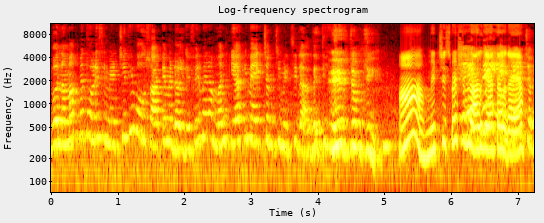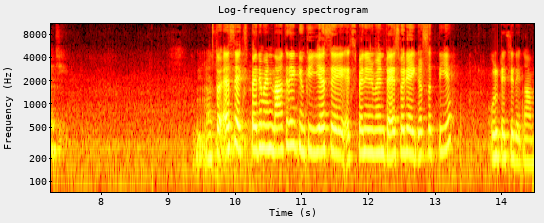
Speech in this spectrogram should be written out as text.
वो नमक में थोड़ी सी मिर्ची थी वो उस आटे में डल गई। फिर मेरा मन किया कि मैं एक चमची मिर्ची डाल देती हूँ। एक चमची? हाँ मिर्ची स्पेशल डाल के आटा लगाया। तो ऐसे एक्सपेरिमेंट ना करें क्योंकि ये ऐसे एक्सपेरिमेंट ऐश्वर्या ही कर सकती है। उल्टे सीधे काम।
